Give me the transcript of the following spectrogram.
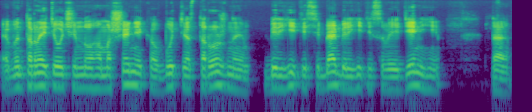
в интернете очень много мошенников, будьте осторожны, берегите себя, берегите свои деньги. Да.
